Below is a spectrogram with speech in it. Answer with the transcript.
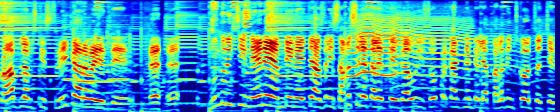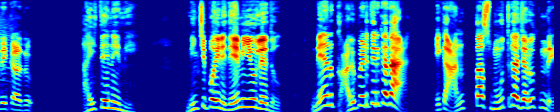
ప్రాబ్లమ్స్కి శ్రీకారమైంది ముందు నుంచి నేనే ఎండీని అయితే అసలు ఈ సమస్యలే తలెత్తేవి కావు ఈ సూపర్ కాంటినెంటల్ తలదించుకోవాల్సి వచ్చేది కాదు. అయితేనేమి? మించిపోయినదేమీ లేదు. నేను కాలు పెడితే కదా. ఇక అంతా స్మూత్గా జరుగుతుంది.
